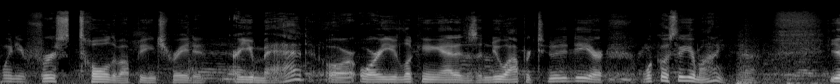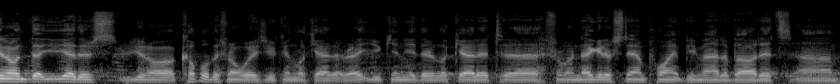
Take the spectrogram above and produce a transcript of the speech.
When you're first told about being traded, are you mad, or or are you looking at it as a new opportunity, or what goes through your mind? Yeah. You know, the, yeah. There's you know a couple different ways you can look at it, right? You can either look at it uh, from a negative standpoint, be mad about it, um,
